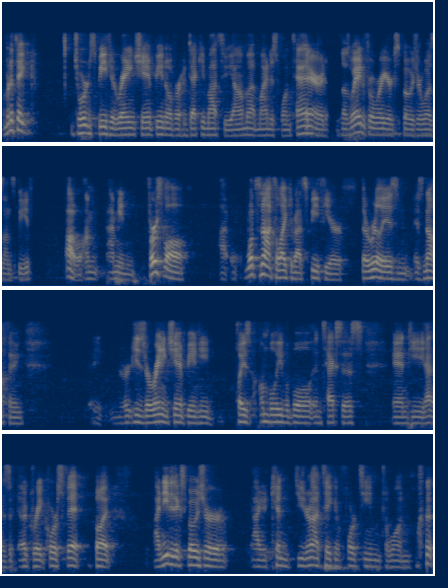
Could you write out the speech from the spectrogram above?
I'm gonna take Jordan Spieth, your reigning champion, over Hideki Matsuyama at minus 110. There, I was waiting for where your exposure was on Spieth. Oh, I'm. I mean, first of all, I, what's not to like about Spieth here? There really isn't is nothing he's a reigning champion. He plays unbelievable in Texas, and he has a great course fit. But I needed exposure. I can. You're not taking 14 to one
